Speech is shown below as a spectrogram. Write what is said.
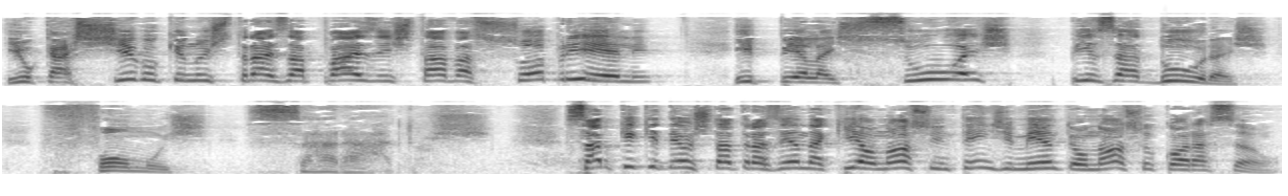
E o castigo que nos traz a paz estava sobre ele, e pelas suas pisaduras fomos sarados. Sabe o que, que Deus está trazendo aqui ao nosso entendimento, ao nosso coração?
